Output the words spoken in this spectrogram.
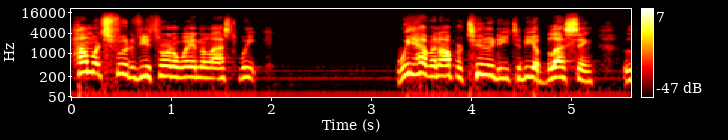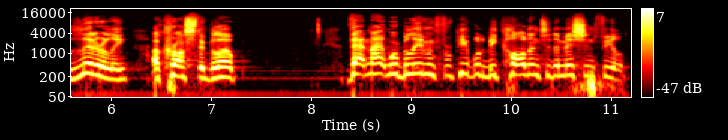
How much food have you thrown away in the last week? We have an opportunity to be a blessing literally across the globe. That night, we're believing for people to be called into the mission field.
